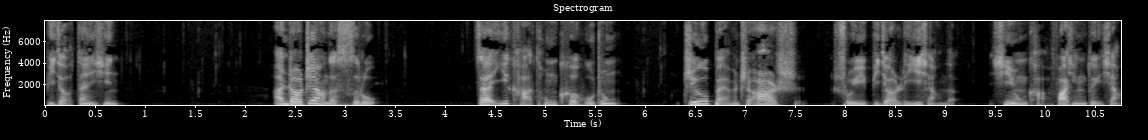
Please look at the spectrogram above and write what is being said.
比较担心。按照这样的思路，在一卡通客户中，只有百分之二十属于比较理想的信用卡发行对象。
